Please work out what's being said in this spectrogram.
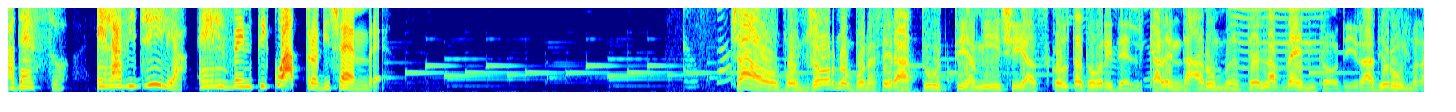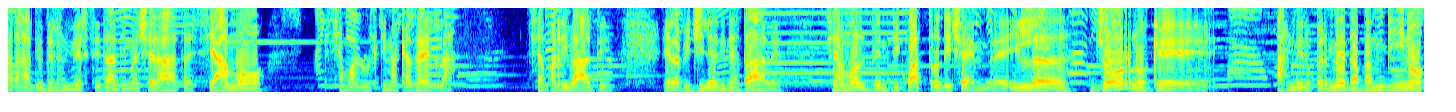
Adesso è la vigilia, è il 24 dicembre. Ciao, buongiorno, buonasera a tutti amici ascoltatori del calendarum dell'avvento di Radio Room, la radio dell'Università di Macerata. E Siamo, siamo all'ultima casella. Siamo arrivati. È la vigilia di Natale. Siamo al 24 dicembre, il giorno che, almeno per me da bambino,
